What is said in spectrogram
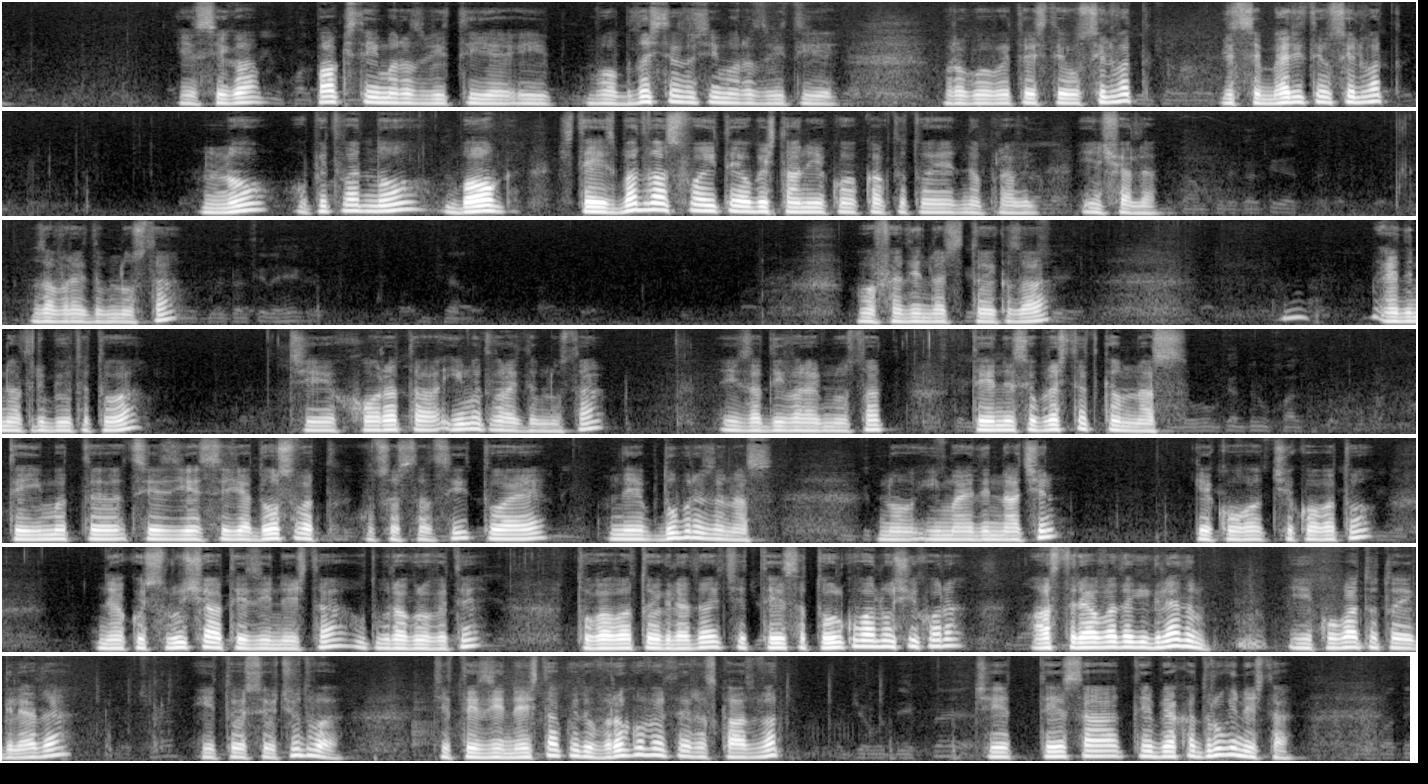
И сега пак ще има развитие и в бъдещето ще има развитие. Враговете ще усилват, лицемерите усилват, но опитват, но Бог ще избъдва своите обещания, както той е направил. Иншалlah. За вредността. В един реч той каза, един атрибут е това, че хората имат враждебността и заради враждебността те не се обръщат към нас. Те имат, се ядосват от съста си, това е не е добре за нас. Но има един начин, че когато някой слуша тези неща от враговете, тогава той гледа, че те са толкова лоши хора, аз трябва да ги гледам. И когато той гледа, и той се очудва, че тези неща, които враговете разказват, че те са, те бяха други неща.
